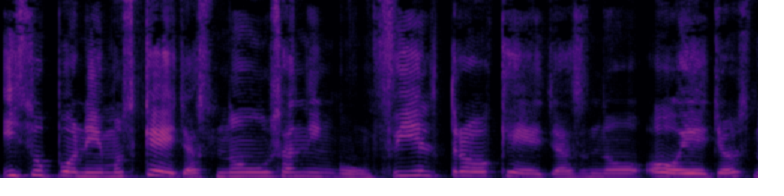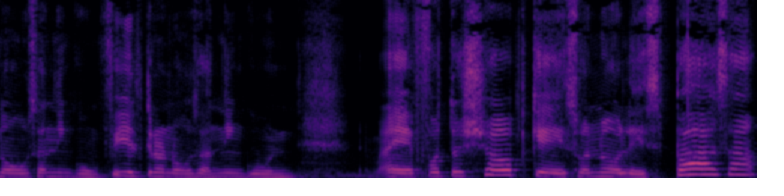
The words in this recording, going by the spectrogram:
y suponemos que ellas no usan ningún filtro, que ellas no, o ellos no usan ningún filtro, no usan ningún eh, Photoshop, que eso no les pasa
